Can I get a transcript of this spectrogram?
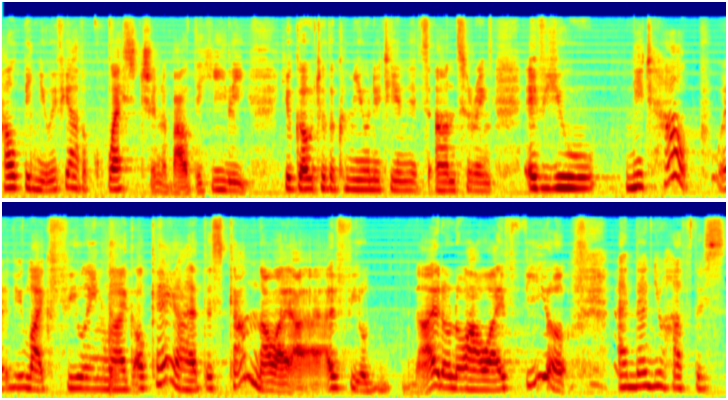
helping you. If you have a question about the Healy, you go to the community and it's answering. If you need help if you like feeling like okay i had this come now I, I i feel i don't know how i feel and then you have this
